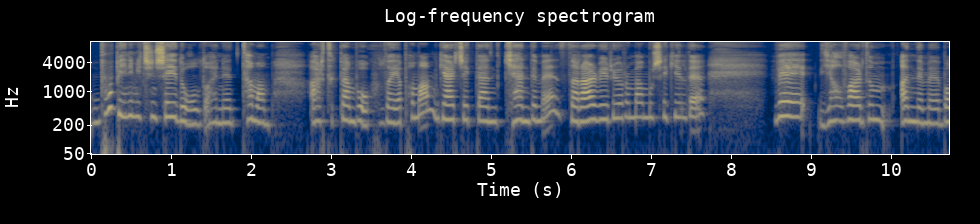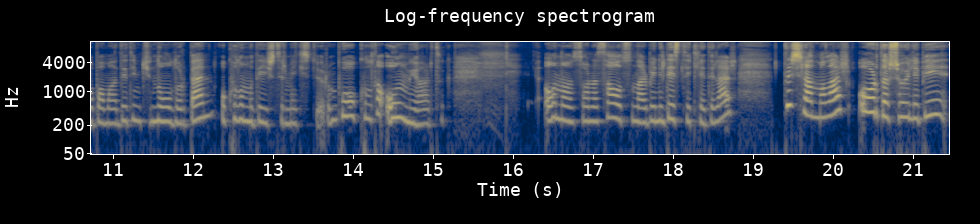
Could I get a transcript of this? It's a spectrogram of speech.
bu benim için şey de oldu. Hani tamam artık ben bu okulda yapamam. Gerçekten kendime zarar veriyorum ben bu şekilde. Ve yalvardım anneme babama. Dedim ki ne olur ben okulumu değiştirmek istiyorum. Bu okulda olmuyor artık. Ondan sonra sağ olsunlar beni desteklediler. Dışlanmalar orada şöyle bir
